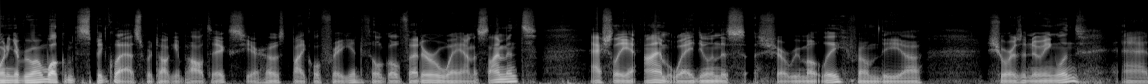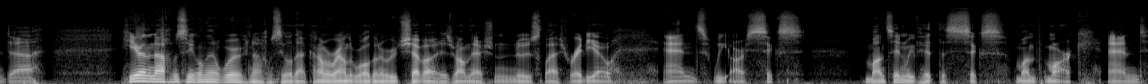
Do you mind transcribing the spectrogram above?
Morning, everyone. Welcome to Spin Class. We're talking politics. Your host, Michael Fragin, Phil Goldfeder, away on assignment. Actually, I'm away doing this show remotely from the uh, shores of New England. And uh, here on the Nachum Segal Network, NachumSegal.com, around the world on Arutz Sheva, Israel National News slash radio. And we are six months in. We've hit the six month mark. And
